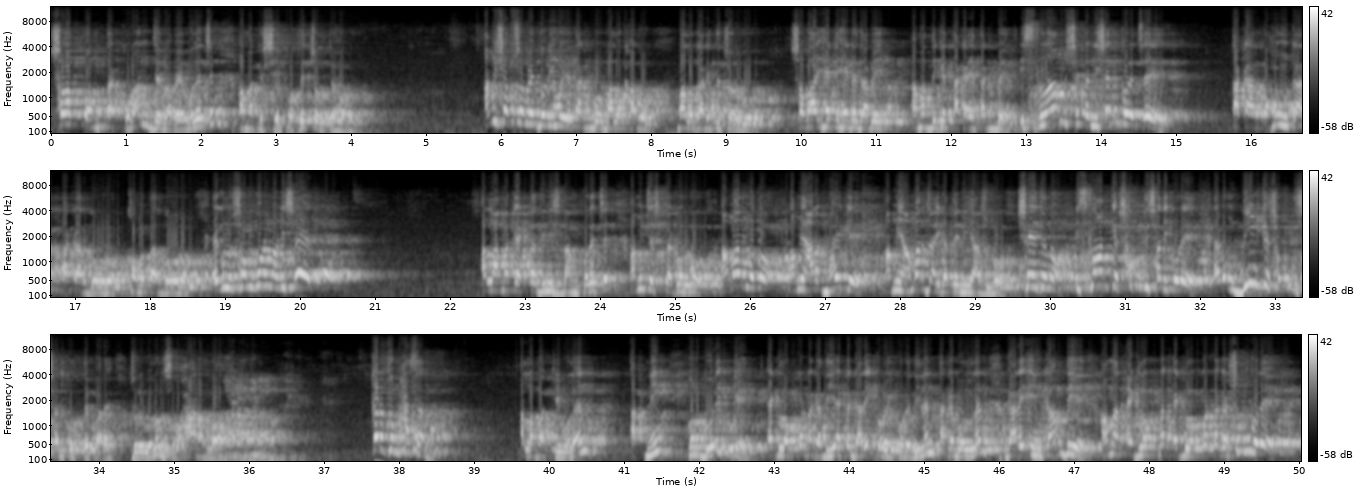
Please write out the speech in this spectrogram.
সব পন্থা কোরআন যেভাবে বলেছে, আমাকে সে পথে চলতে হবে। আমি সবসময় ধনী হয়ে থাকব, ভালো খাব, ভালো গাড়িতে চড়বো সবাই হেঁটে হেঁটে যাবে, আমার দিকে তাকায় থাকবে। ইসলাম সেটা নিষেধ করেছে। টাকার অহংকার, টাকার গৌরব, ক্ষমতার গৌরব, এগুলো সম্পূর্ণ নিষেধ। আল্লাহ আমাকে একটা জিনিস দান করেছে, আমি চেষ্টা করব। আমার মতো আমি আর ভাইকে আমি আমার জায়গাতে নিয়ে আসব। সেই জন্য ইসলামকে শক্তিশালী করে এবং দিনকে শক্তিশালী করতে পারে। জোরে বলুন আল্লাহ কারজুম হাসান আল্লাহ কি বলেন? আপনি কোন গরিবকে এক লক্ষ টাকা দিয়ে একটা গাড়ি ক্রয় করে দিলেন, তাকে বললেন, গাড়ি ইনকাম দিয়ে আমার এক লক্ষ টাকা, এক লক্ষ টাকা সুদ করে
